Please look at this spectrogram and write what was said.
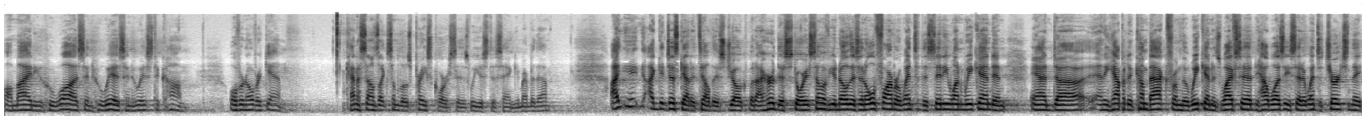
Almighty, who was and who is and who is to come, over and over again. Kind of sounds like some of those praise choruses we used to sing. You remember them? I, I just got to tell this joke, but I heard this story. Some of you know this. An old farmer went to the city one weekend, and and uh, and he happened to come back from the weekend. His wife said, "How was he?" He said, "I went to church, and they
